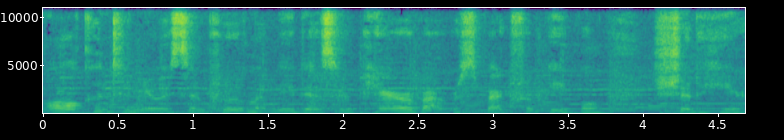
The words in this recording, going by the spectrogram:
all continuous improvement leaders who care about respect for people should hear.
